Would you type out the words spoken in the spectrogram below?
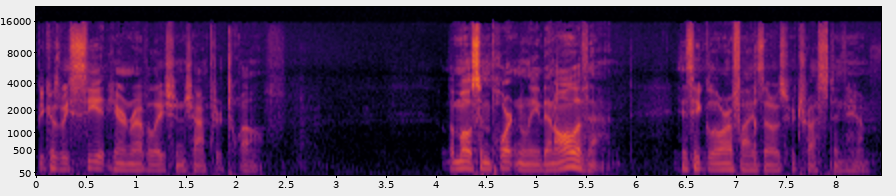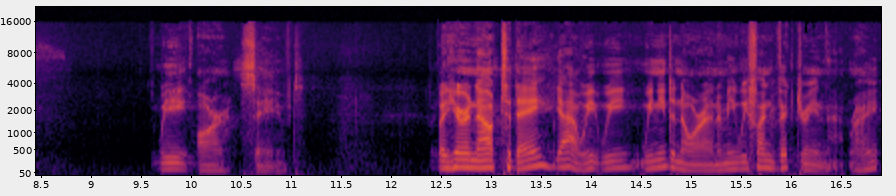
because we see it here in Revelation chapter 12. But most importantly than all of that is He glorifies those who trust in Him. We are saved. But here and now, today, yeah, we, we, we need to know our enemy. We find victory in that, right?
